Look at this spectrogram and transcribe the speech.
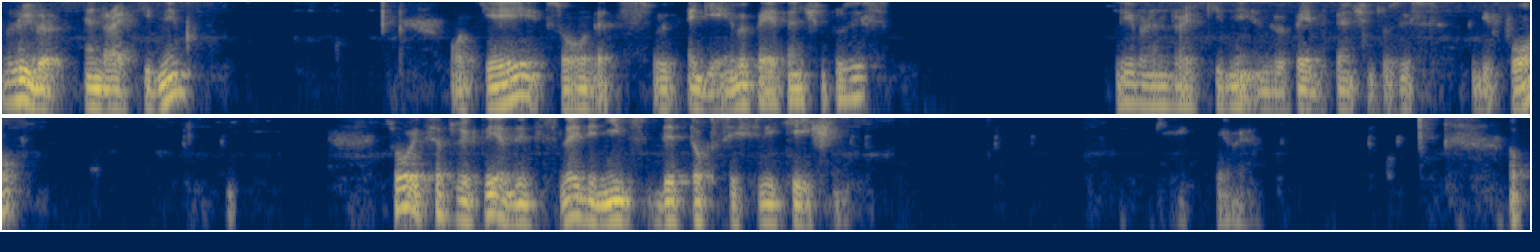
liver and right kidney. Okay, so that's again we pay attention to this liver and right kidney, and we paid attention to this before. So it's absolutely clear that this lady needs detoxification. Okay, here Up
